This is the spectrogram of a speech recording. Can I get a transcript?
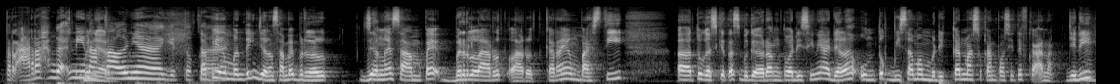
terarah nggak nih Bener. nakalnya gitu kan Tapi yang penting jangan sampai berlarut jangan sampai berlarut-larut karena yang pasti uh, tugas kita sebagai orang tua di sini adalah untuk bisa memberikan masukan positif ke anak. Jadi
